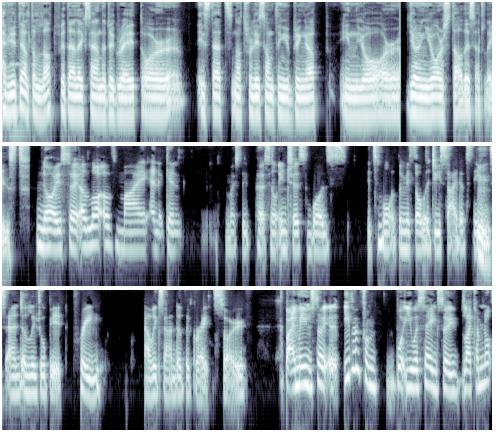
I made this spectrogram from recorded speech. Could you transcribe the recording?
Have you dealt a lot with Alexander the Great, or is that not really something you bring up in your during your studies, at least? No. So a lot of my, and again, mostly personal interest was it's more the mythology side of things, mm. and a little bit pre Alexander the Great. So but I mean, so uh, even from what you were saying, so like I'm not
